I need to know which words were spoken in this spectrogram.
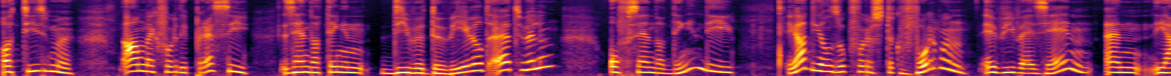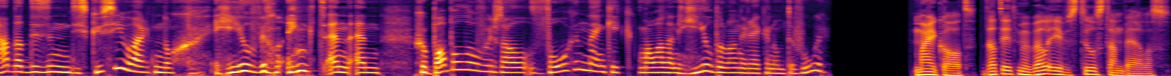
autisme, aanleg voor depressie. Zijn dat dingen die we de wereld uit willen? Of zijn dat dingen die ja, die ons ook voor een stuk vormen in wie wij zijn. En ja, dat is een discussie waar nog heel veel inkt en, en gebabbel over zal volgen, denk ik. Maar wel een heel belangrijke om te voeren. My god, dat deed me wel even stilstaan bij alles.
